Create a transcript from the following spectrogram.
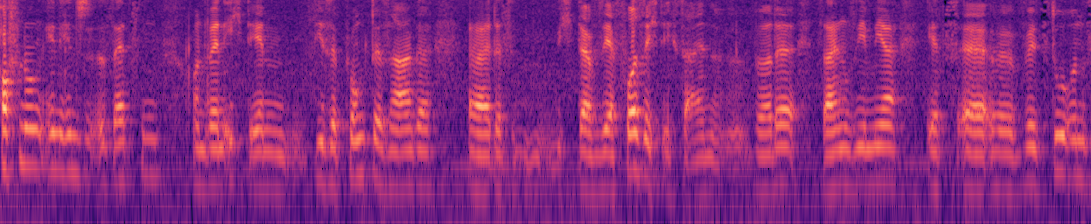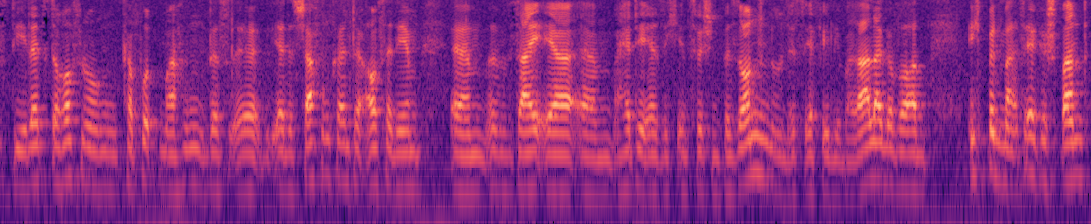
Hoffnung in ihn setzen und wenn ich denen diese Punkte sage, äh, dass ich da sehr vorsichtig sein würde, sagen sie mir, jetzt äh, willst du uns die letzte Hoffnung kaputt machen, dass äh, er das schaffen könnte. Außerdem ähm, sei er, ähm, hätte er sich inzwischen besonnen und ist sehr viel liberaler geworden. Ich bin mal sehr gespannt.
